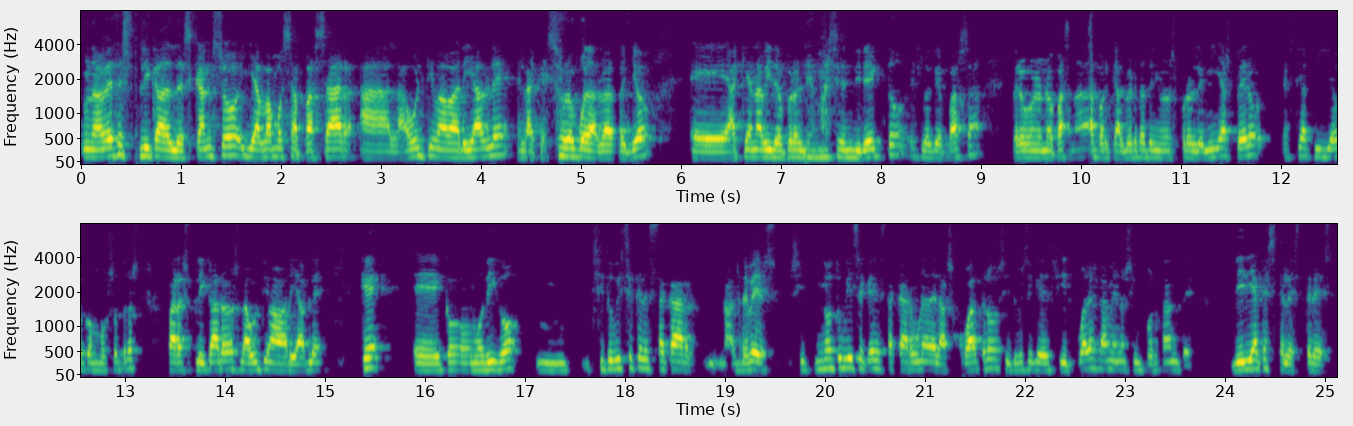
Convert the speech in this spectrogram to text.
una vez explicado el descanso, ya vamos a pasar a la última variable en la que solo puedo hablar yo. Eh, aquí han habido problemas en directo, es lo que pasa, pero bueno, no pasa nada porque Alberto ha tenido unos problemillas, pero estoy aquí yo con vosotros para explicaros la última variable que eh, como digo, mm, si tuviese que destacar, al revés, si no tuviese que destacar una de las cuatro, si tuviese que decir cuál es la menos importante, diría que es el estrés.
